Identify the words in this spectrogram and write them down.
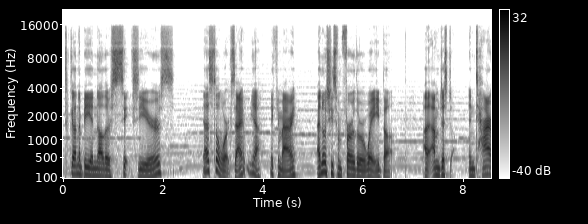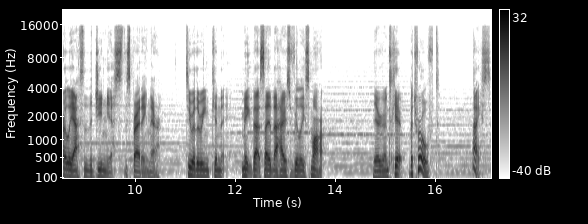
It's gonna be another six years. Yeah, it still works out. Yeah, they can marry. I know she's from further away, but I, am just entirely after the genius, the spreading there. See whether we can make that side of the house really smart. They're going to get betrothed. Nice.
